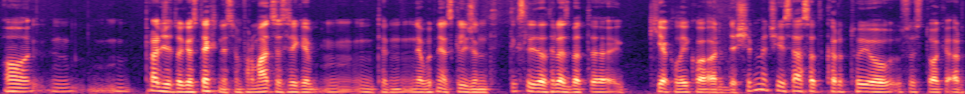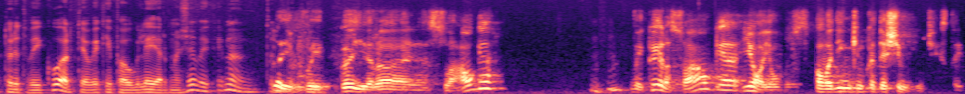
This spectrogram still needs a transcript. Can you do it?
O pradžiai tokios techninės informacijos reikia, tai nebūtinai atskleidžiant tiksliai detalės, bet e, kiek laiko ar dešimtmečiais esat kartu jau susituokę, ar turit vaikų, ar tie vaikai paaugliai, ar maži vaikai? Nu, tai... Taip, vaikai yra suaugę, mhm. vaikai yra suaugę, jo, jau pavadinkim, kad dešimtmečiais. Taip.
